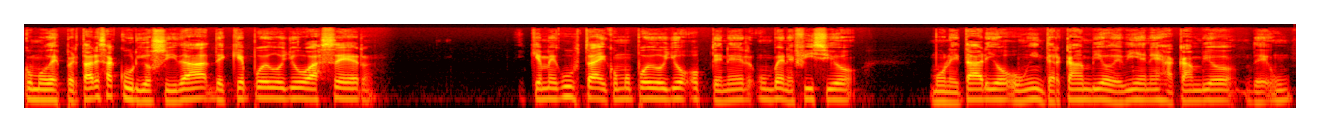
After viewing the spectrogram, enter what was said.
como despertar esa curiosidad de qué puedo yo hacer qué me gusta y cómo puedo yo obtener un beneficio monetario o un intercambio de bienes a cambio de un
